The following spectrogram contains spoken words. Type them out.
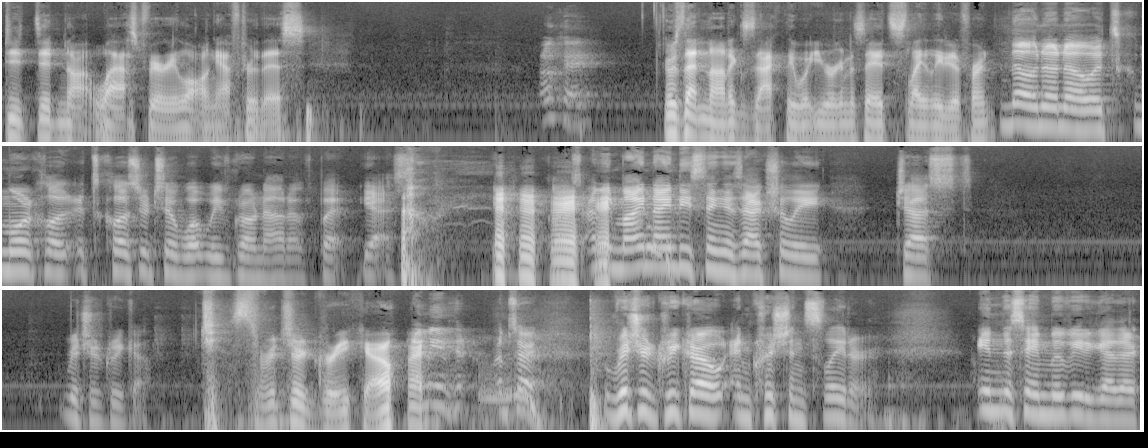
did, did not last very long after this. Okay. Or was that not exactly what you were gonna say? It's slightly different. No, no, no. It's more close. It's closer to what we've grown out of. But yes. Yeah. I mean, my '90s thing is actually just Richard Grieco. Just Richard Grieco. I mean, I'm sorry, Richard Grieco and Christian Slater in the same movie together.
